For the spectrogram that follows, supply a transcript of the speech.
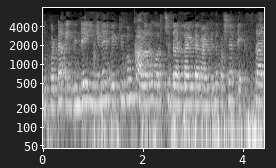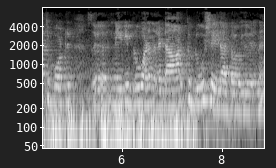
ദുപ്പട്ട ഇതിന്റെ ഇങ്ങനെ വെക്കുമ്പോൾ കളർ കുറച്ച് ഡള്ളായിട്ടാണ് കാണിക്കുന്നത്. പക്ഷെ എക്സാക്ട് ബോട്ടിൽ നേവി ബ്ലൂ ആണ്. നല്ല ഡാർക്ക് ബ്ലൂ ഷെയ്ഡ് ആട്ടോ ഇത് വരുന്നത്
